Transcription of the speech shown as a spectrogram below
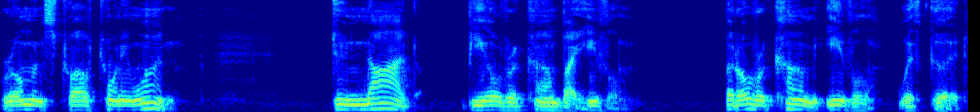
Romans 12 21. Do not be overcome by evil, but overcome evil with good.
